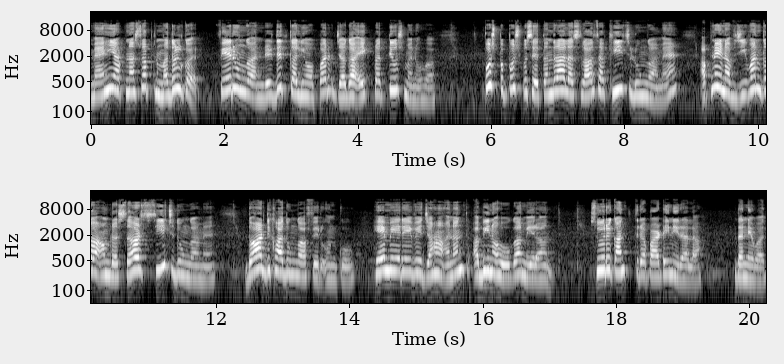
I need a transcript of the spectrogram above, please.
मैं ही अपना स्वप्न मधुल कर फेरूँगा निर्दित कलियों पर जगह एक प्रत्युष मनोहर। पुष्प पुष्प से तंद्रा लसलाल सा खींच लूँगा मैं, अपने नवजीवन का अमृत सहर सींच दूँगा मैं। द्वार दिखा दूँगा फिर उनको। हे मेरे, वे जहाँ अनंत, अभी न होगा मेरा अंत। सूर्यकांत त्रिपाठी निराला। धन्यवाद।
